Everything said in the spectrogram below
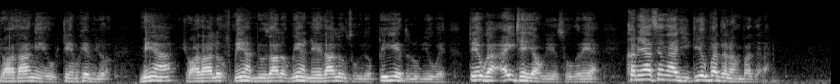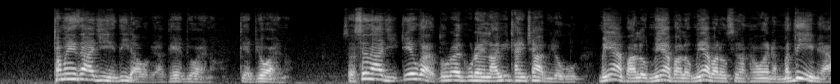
ရွာသားငယ်ကိုတင်မခဲ့ပြီးတော့မင်းကရွာသားလို့မင်းကမျိုးသားလို့မင်းကနယ်သားလို့ဆိုပြီးတော့ပေးခဲ့တယ်လို့မျိုးပဲတရုတ်ကအဲ့ဒီထက်ရောက်နေတယ်ဆိုကြတဲ့ခမည်းစဉ်းစားကြည့်တရုတ်ပတ်တယ်လားမပတ်တယ်လားထမင်းစားကြည့်ရင်သိတာပေါ့ဗျာကဲပြောရရင်တော့ကဲပြောရရင်တော့ ဆိုတော့စဉ်းစားကြည့်တရုတ်ကသူတို့ကိုယ်တိုင်လာပြီးထိုင်ချပြီးတော့ကိုမင်းကဘာလို့မင်းကဘာလို့မင်းကဘာလို့စဉ်းစားခေါင်းဝင်တာမသိရင်ဗျာ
